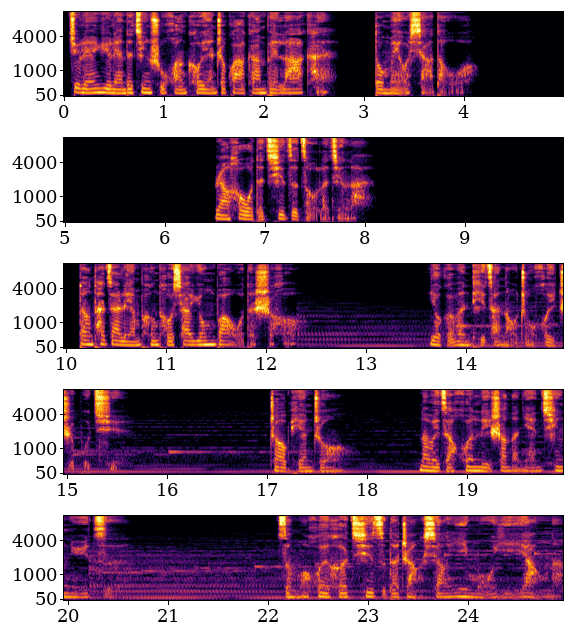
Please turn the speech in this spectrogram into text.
就连浴帘的金属环扣沿着挂杆被拉开都没有吓到我。然后我的妻子走了进来，当她在莲蓬头下拥抱我的时候，有个问题在脑中挥之不去：照片中那位在婚礼上的年轻女子，怎么会和妻子的长相一模一样呢？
